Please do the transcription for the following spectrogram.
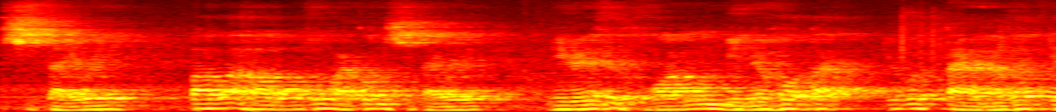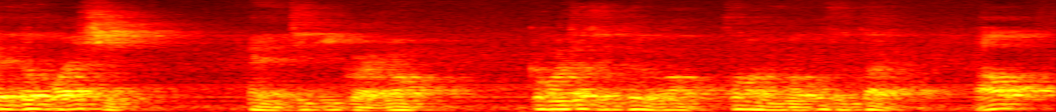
实在话。包括好，我说话讲实在话，你们是皇民的后代，如果台湾人颠倒关系，嘿，真奇怪吼，干嘛叫成这个吼？中华民国不存在。好，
